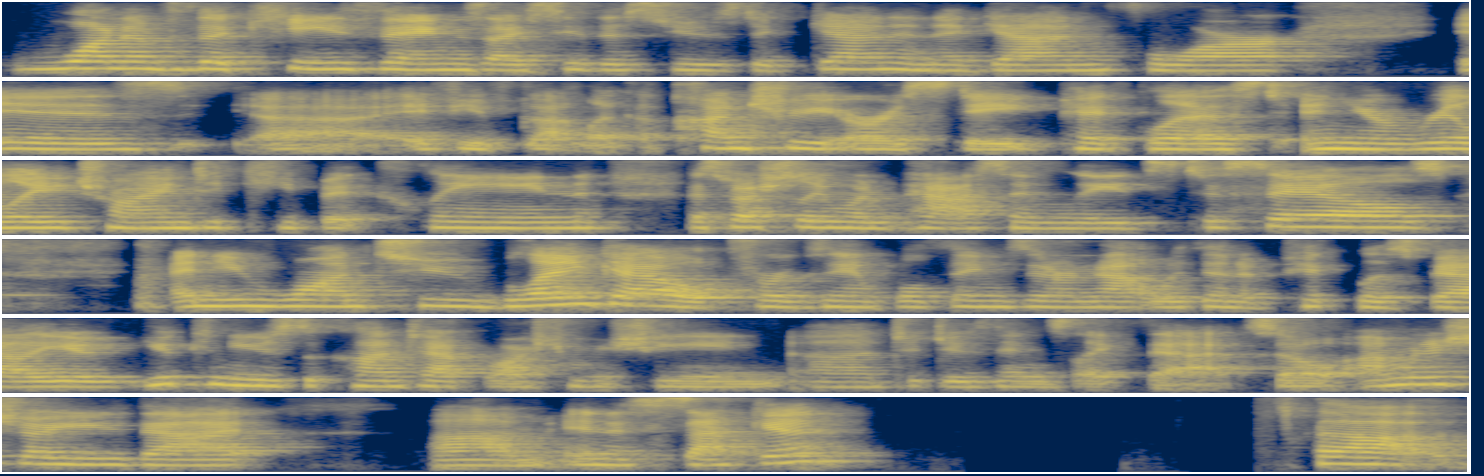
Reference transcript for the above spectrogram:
one of the key things I see this used again and again for is uh, if you've got like a country or a state pick list and you're really trying to keep it clean, especially when passing leads to sales, and you want to blank out, for example, things that are not within a pick list value, you can use the contact washing machine uh, to do things like that. So I'm going to show you that um, in a second. Uh,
